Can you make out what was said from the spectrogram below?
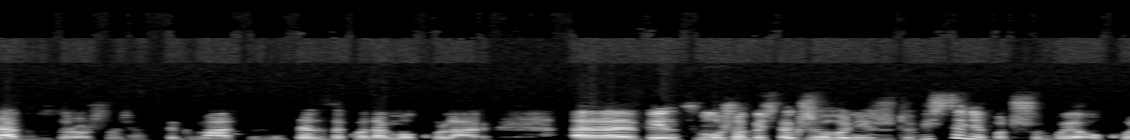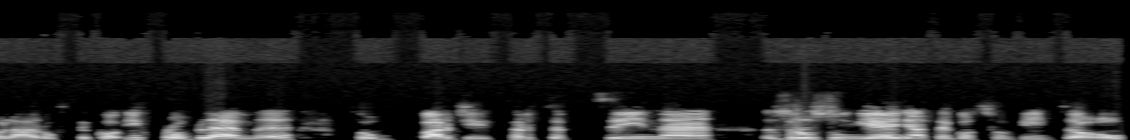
nadwzroczność, astygmatyzm, wtedy zakładamy okulary. Y, więc może być tak, że oni rzeczywiście nie potrzebują okularów, tylko ich problemy są bardziej percepcyjne, zrozumienia tego, co widzą,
